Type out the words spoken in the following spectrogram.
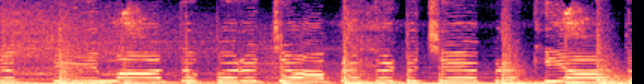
शक्ति मात परचा प्रगट छे प्रख्यात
